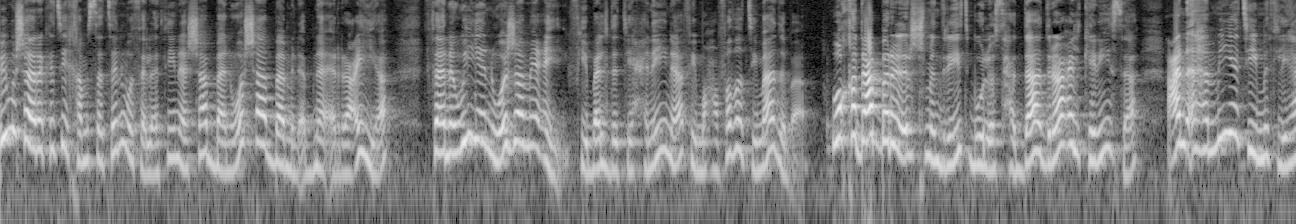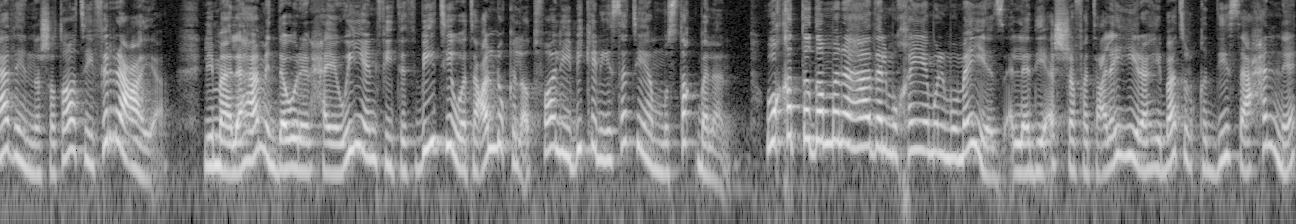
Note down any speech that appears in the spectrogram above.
بمشاركة 35 شابا وشابة من أبناء الرعية ثانويا وجامعي في بلدة حنينة في محافظة مادبة. وقد عبر الإرشمندريت بولس حداد راعي الكنيسة عن أهمية مثل هذه النشاطات في الرعاية لما لها من دور حيوي في تثبيت وتعلق الأطفال بكنيستهم مستقبلاً. وقد تضمن هذا المخيم المميز الذي أشرفت عليه راهبات القديسة حنة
